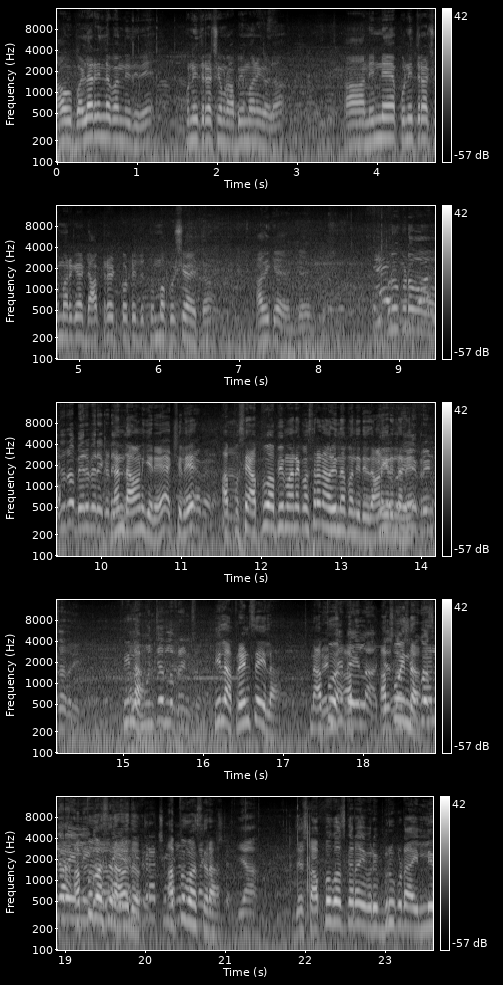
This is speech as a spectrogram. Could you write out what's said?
ನಾವು ಬಳ್ಳಾರಿಯಿಂದ ಬಂದಿದ್ದೀವಿ. ಪುನೀತ್ ರಾಜ್ಕುಮಾರ್ ಅಭಿಮಾನಿಗಳು. ನಿನ್ನೆ ಪುನೀತ್ ರಾಜ್ಕುಮಾರ್ಗೆ ಡಾಕ್ಟರೇಟ್ ಕೊಟ್ಟಿದ್ದು ತುಂಬ ಖುಷಿ ಆಯಿತು. ಅದಕ್ಕೆ ಇಬ್ಬರು ಕೂಡ ಇದ್ರು ಬೇರೆ ಬೇರೆ ಕಡೆ ನನ್ನ ದಾವಣಗೆರೆ ಆ್ಯಕ್ಚುಲಿ ಅಪ್ಪು ಸೇ ಅಪ್ಪು ಅಭಿಮಾನಕ್ಕೋಸ್ಕರ ನಾವು ಅಲ್ಲಿಂದ ಬಂದಿದ್ದೀವಿ ದಾವಣಗೆರೆಯಿಂದಲೇ ಫ್ರೆಂಡ್ಸ್ ಆದ್ರಿ? ಇಲ್ಲ. ಮುಂಚೆಂದಲೂ ಫ್ರೆಂಡ್ಸ್ ಇಲ್ಲ ಫ್ರೆಂಡ್ಸೇ ಇಲ್ಲ. ಅಪ್ಪು ಅಪ್ಪುವಿಂದ. ಅಪ್ಪುಗೋಸ್ಕರ ಹೌದು. ಅಪ್ಪುಗೋಸ್ಕರ. ಯಾ ಜಸ್ಟ್ ಅಪ್ಪುಗೋಸ್ಕರ ಇವರಿಬ್ಬರು ಕೂಡ ಇಲ್ಲಿ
